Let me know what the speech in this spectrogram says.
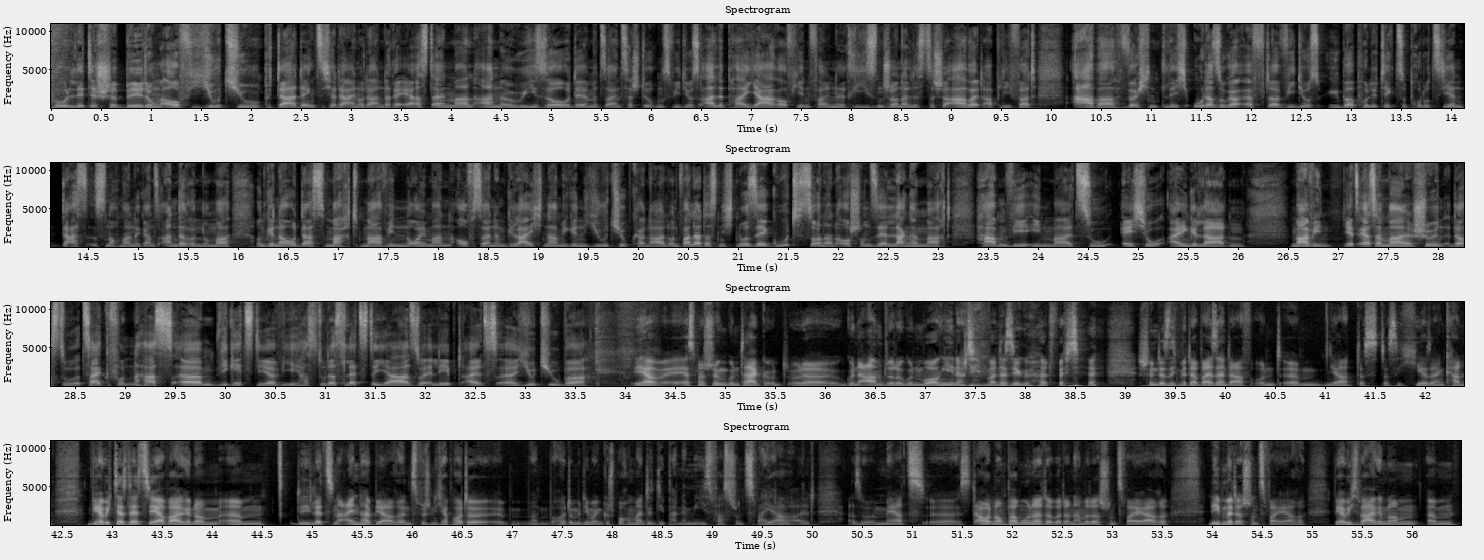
Politische Bildung auf YouTube. Da denkt sich ja der ein oder andere erst einmal an Rezo, der mit seinen Zerstörungsvideos alle paar Jahre auf jeden Fall eine riesen journalistische Arbeit abliefert. Aber wöchentlich oder sogar öfter Videos über Politik zu produzieren, das ist nochmal eine ganz andere Nummer. Und genau das macht Marvin Neumann auf seinem gleichnamigen YouTube-Kanal. Und weil er das nicht nur sehr gut, sondern auch schon sehr lange macht, haben wir ihn mal zu Echo eingeladen. Marvin, jetzt erst einmal schön, dass du Zeit gefunden hast. Ähm, wie geht's dir? Wie hast du das letzte Jahr so erlebt als äh, YouTuber? Ja, erstmal schönen guten Tag oder guten Abend oder guten Morgen, je nachdem, wann das hier gehört wird. Schön, dass ich mit dabei sein darf und ähm, ja, dass, dass ich hier sein kann. Wie habe ich das letzte Jahr wahrgenommen? Ähm, die letzten eineinhalb Jahre inzwischen. Ich habe heute, äh, heute mit jemandem gesprochen, meinte, die Pandemie ist fast schon zwei Jahre alt. Also im März, äh, es dauert noch ein paar Monate, aber dann haben wir das schon zwei Jahre, leben wir das schon zwei Jahre. Wie habe ich es wahrgenommen? Ähm,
